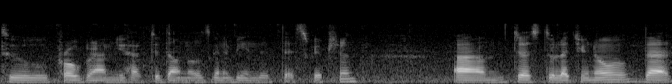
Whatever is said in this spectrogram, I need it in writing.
two program you have to download is going to be in the description. Um, just to let you know that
